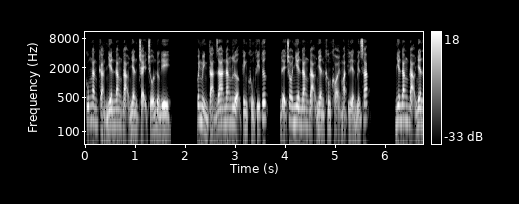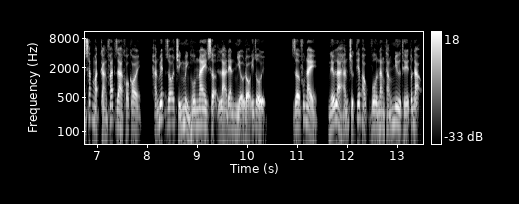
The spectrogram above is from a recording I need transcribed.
cũng ngăn cản nhiên đăng đạo nhân chạy trốn đường đi. Quanh mình tản ra năng lượng kinh khủng khí tức, để cho nhiên đăng đạo nhân không khỏi mặt liền biến sắc. Nhiên đăng đạo nhân sắc mặt càng phát ra khó coi, hắn biết rõ chính mình hôm nay sợ là đen nhiều đỏ ít rồi. Giờ phút này, nếu là hắn trực tiếp học vô năng thắng như thế tuấn đạo,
